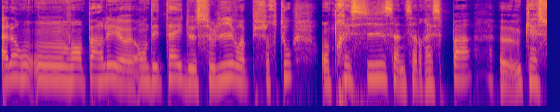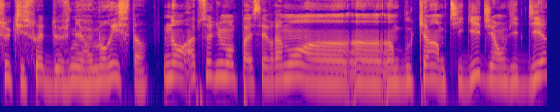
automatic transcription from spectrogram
Alors on va en parler euh, en détail de ce livre et puis surtout on précise ça ne s'adresse pas euh, qu'à ceux qui souhaitent devenir humoristes. Hein. Non absolument pas. C'est vraiment un, un, un, bouquin, un petit guide j'ai envie de dire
